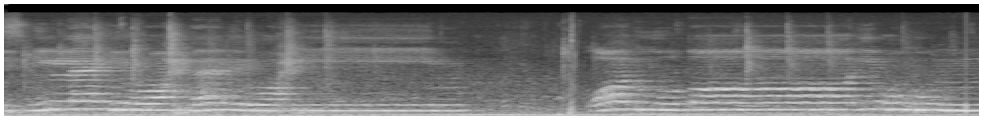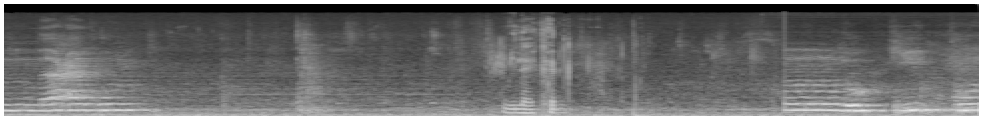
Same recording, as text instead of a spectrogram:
بسم الله الرحمن الرحيم. قالوا طائركم معكم. بالله كريم ذكرتم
